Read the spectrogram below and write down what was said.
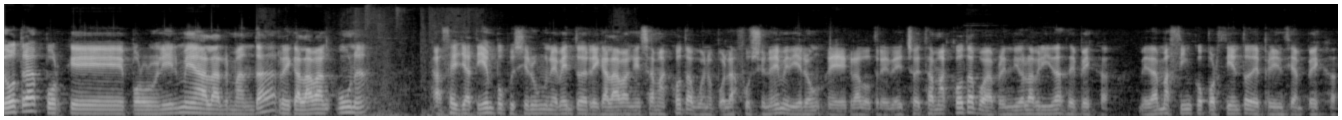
otra porque por unirme a la hermandad regalaban una. Hace ya tiempo pusieron un evento y regalaban esa mascota, bueno, pues la fusioné y me dieron eh, grado 3. De hecho, esta mascota pues aprendió la habilidad de pesca. Me da más 5% de experiencia en pesca.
